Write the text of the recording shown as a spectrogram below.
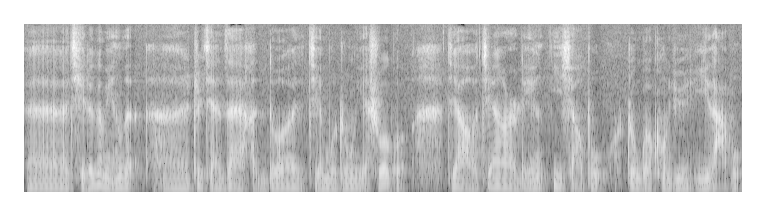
呃，起了个名字，呃，之前在很多节目中也说过，叫歼二零一小步，中国空军一大步。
